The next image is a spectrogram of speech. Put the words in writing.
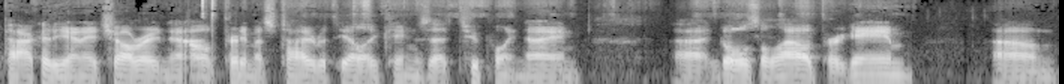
the pack of the NHL right now, pretty much tied with the LA Kings at 2.9 uh, goals allowed per game. Um,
